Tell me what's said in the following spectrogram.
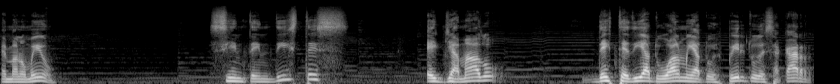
Hermano mío, si entendiste el llamado de este día a tu alma y a tu espíritu de sacar,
